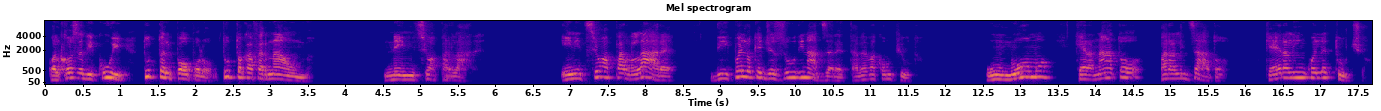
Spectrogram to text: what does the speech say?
qualcosa di cui tutto il popolo, tutto Cafarnaum ne iniziò a parlare. Iniziò a parlare di quello che Gesù di Nazareth aveva compiuto. Un uomo che era nato paralizzato, che era lì in quel lettuccio,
